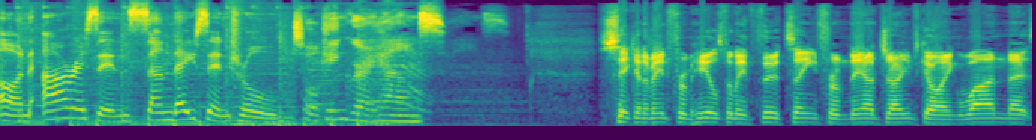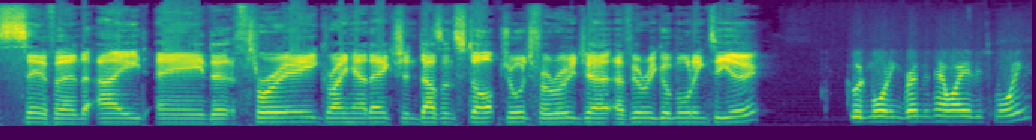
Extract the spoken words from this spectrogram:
on RSN Sunday Central. Talking Greyhounds. Second event from Healesville in 13 from now. James going 1, 7, 8, and 3. Greyhound action doesn't stop. George Farrugia, a very good morning to you. Good morning, Brendan. How are you this morning?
